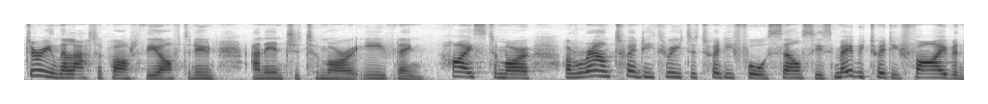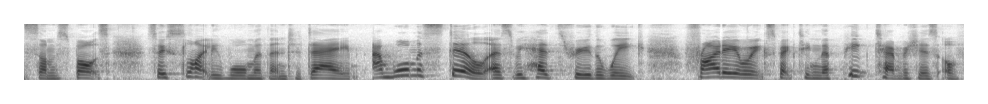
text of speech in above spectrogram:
during the latter part of the afternoon and into tomorrow evening. Highs tomorrow of around 23 to 24 Celsius, maybe 25 in some spots, so slightly warmer than today. And warmer still as we head through the week. Friday, we're expecting the peak temperatures of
